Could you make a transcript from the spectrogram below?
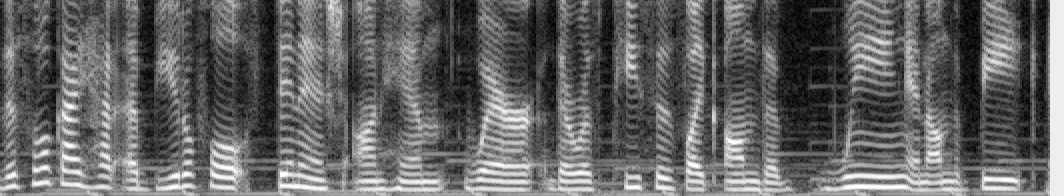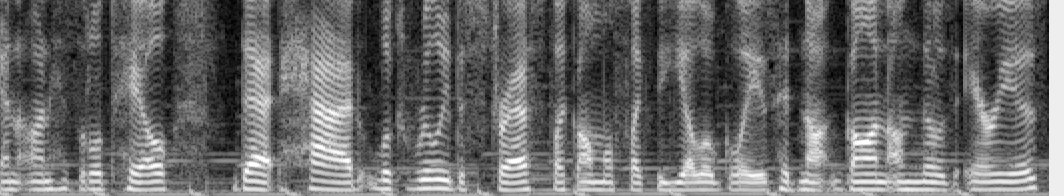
This little guy had a beautiful finish on him where there was pieces like on the wing and on the beak and on his little tail that had looked really distressed, like almost like the yellow glaze had not gone on those areas.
